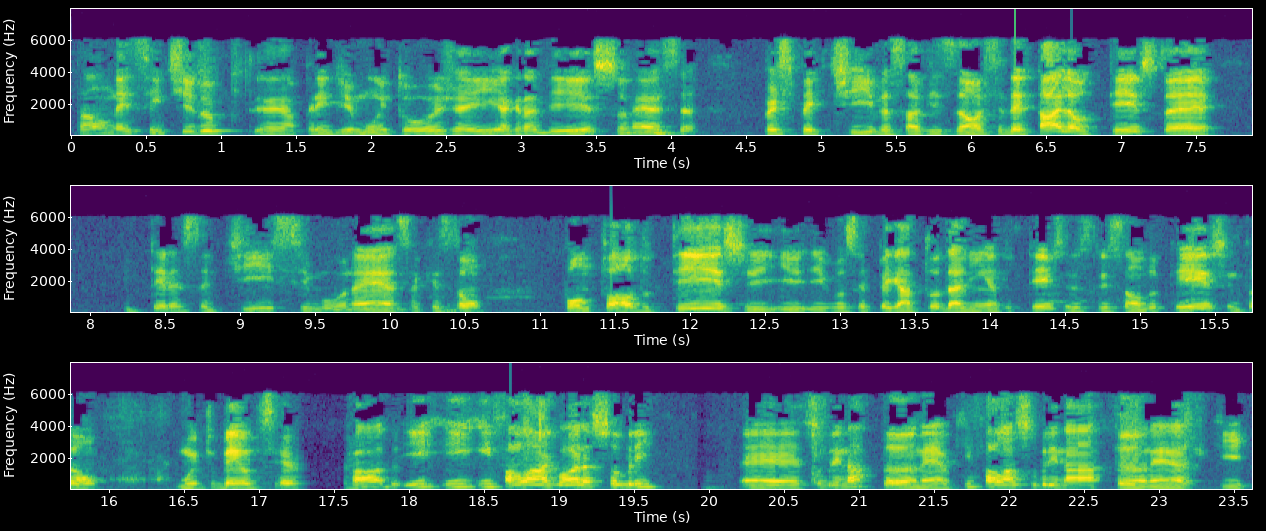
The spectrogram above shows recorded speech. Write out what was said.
Então, nesse sentido, é, aprendi muito hoje aí, agradeço, né? Essa perspectiva, essa visão, esse detalhe ao texto é interessantíssimo, né? Essa questão pontual do texto e, e, você pegar toda a linha do texto, a descrição do texto, então muito bem observado. E, e, e falar agora sobre é, sobre Natan, né? O que falar sobre Natan, né? Acho que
